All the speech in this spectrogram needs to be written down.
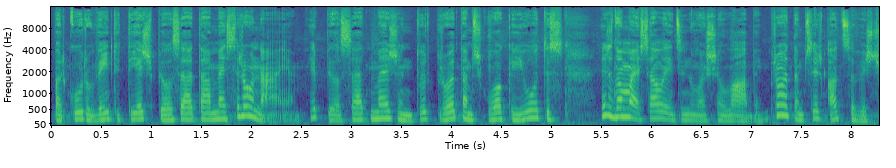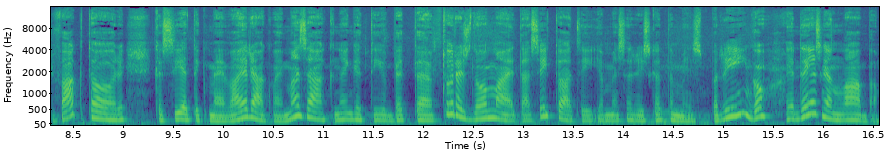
par kuru vidi tieši pilsētā mēs runājam. Ir pilsētmeži, un tur, protams, koki jūtas, es domāju, salīdzinoši labi. Protams, ir atsevišķi faktori, kas ietekmē vairāk vai mazāk negatīvi, bet uh, tur es domāju, tā situācija, ja mēs arī skatāmies par Rīgu, ir diezgan laba.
